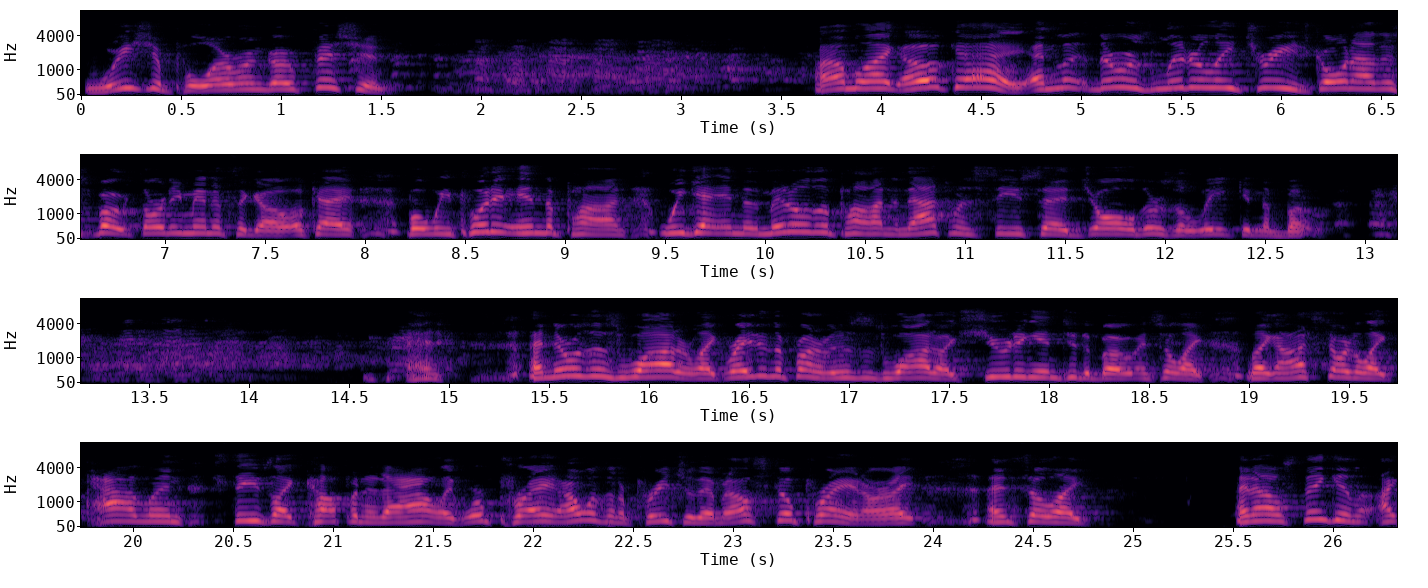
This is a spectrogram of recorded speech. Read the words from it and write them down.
we should pull over and go fishing. I'm like, okay. And li- there was literally trees going out of this boat 30 minutes ago, okay? But we put it in the pond. We get in the middle of the pond, and that's when Steve said, Joel, there's a leak in the boat. And and there was this water, like right in the front of it, this is water, like shooting into the boat. And so like like I started like paddling. Steve's like cupping it out. Like we're praying. I wasn't a preacher then, but I was still praying, all right? And so like and I was thinking, I,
